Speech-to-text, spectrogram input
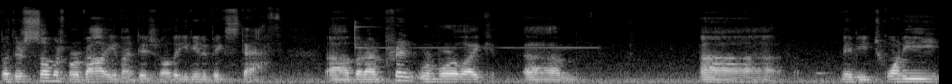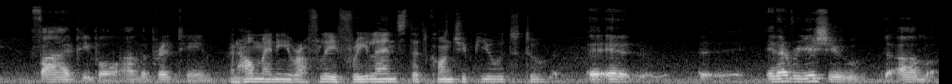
but there's so much more volume on digital that you need a big staff. but on print, we're more like um, maybe 20 five people on the print team. And how many roughly freelance that contribute to? It, it, in every issue, um,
